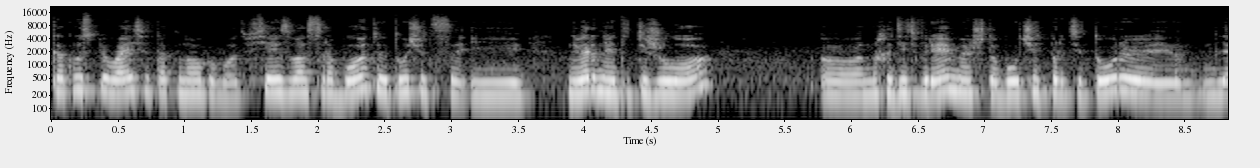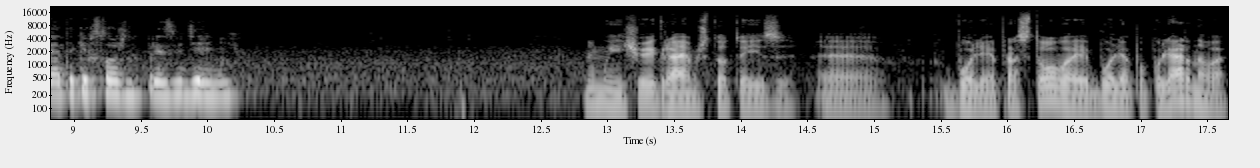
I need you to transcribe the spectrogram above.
Как вы успеваете так много? Вот все из вас работают, учатся, и, наверное, это тяжело, э, находить время, чтобы учить партитуры для таких сложных произведений. Ну, мы еще играем что-то из э, более простого и более популярного.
